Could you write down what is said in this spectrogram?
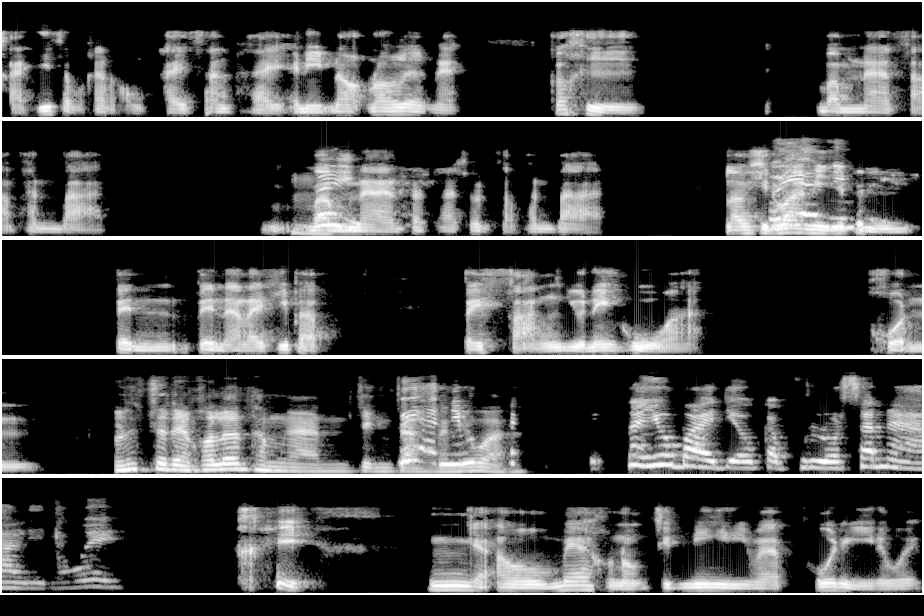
ขายที่สำคัญของไทยสร้างไทย อันนี้นอกนอกเรื่องนะ ก็คือบำนาญสามพันบาท บำนาญประชาชนสามพันบาท เราคิดว่าอันนี้จะเป็นเป็นเป็นอะไรที่แบบไปฝังอยู่ในหัว คนแสดงเขาเริ่มทำงานจริงจังกันนี่หว่านโยบายเดียวกับคุณรสนาเลยนะเว้ยเฮ้ยมึงอย่าเอาแม่ของน้องจินนี่มาพูดอย่างนี้นะเว้ย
